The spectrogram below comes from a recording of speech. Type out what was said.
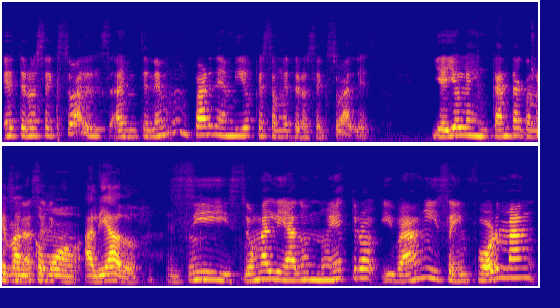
heterosexuales. Tenemos un par de amigos que son heterosexuales. Y a ellos les encanta conocer. Que van como aliados. Sí, son aliados nuestros y van y se informan.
